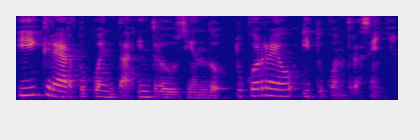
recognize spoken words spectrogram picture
y crear tu cuenta introduciendo tu correo y tu contraseña.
